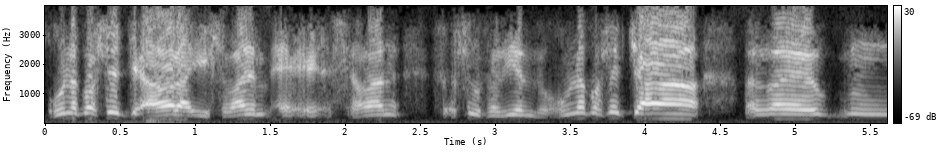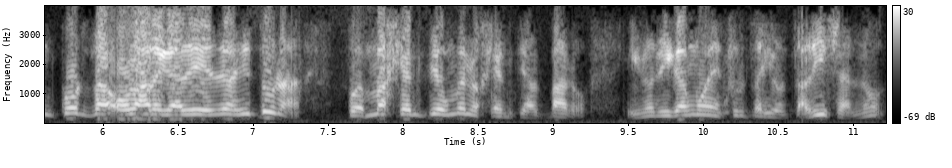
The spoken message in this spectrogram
Una cosecha ahora y se van eh, se van sucediendo. Una cosecha eh, mm, corta o larga de, de, aceituna pues más gente o menos gente al paro. Y no digamos en frutas y hortalizas no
